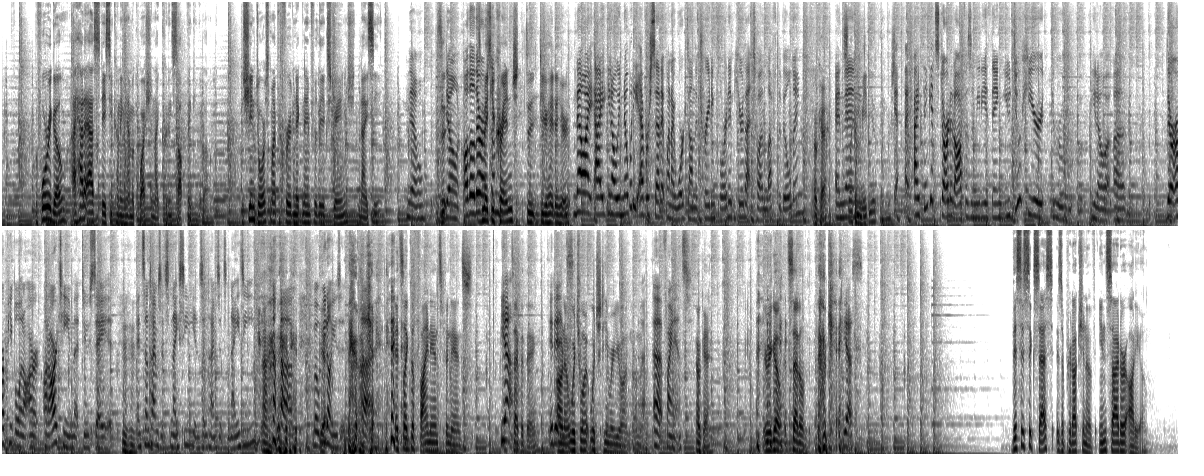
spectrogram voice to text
Before we go, I had to ask Stacey Cunningham a question I couldn't stop thinking about. Does she endorse my preferred nickname for the exchange, Nicey? No, you don't. Although there does are make some, you cringe. Do, do, you hate to hear it? No, I, I, you know, nobody ever said it when I worked on the trading floor. I didn't hear that until I left the building. Okay. And it's then like a media thing. Or something? Yeah, I, I, think it started off as a media thing. You do hear it through, you know. Uh, there are people on our on our team that do say it, mm-hmm. and sometimes it's nicey and sometimes it's nicey, um, but yeah. we don't use it. Uh, okay. it's like the finance finance yeah. type of thing. It is. Oh no, which one? Which team are you on? on that? Uh, finance. Okay. Here we go. It's settled. Okay. Yes. This is Success is a production of Insider Audio.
